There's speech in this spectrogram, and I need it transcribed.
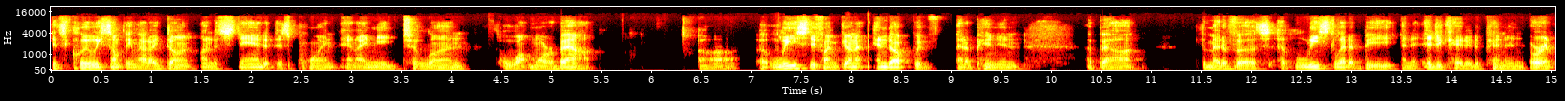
it's clearly something that I don't understand at this point, and I need to learn a lot more about. Uh, at least if I'm going to end up with an opinion about the metaverse, at least let it be an educated opinion or an,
